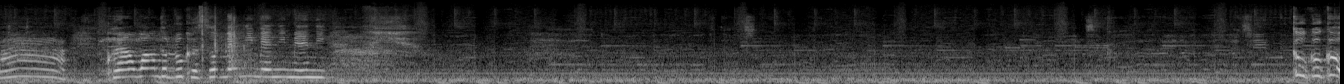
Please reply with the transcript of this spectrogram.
ว้าวแควน want to look so many many many go go go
